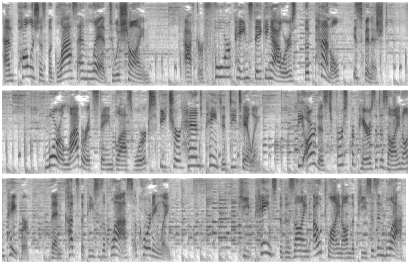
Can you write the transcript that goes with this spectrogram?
and polishes the glass and lead to a shine. After four painstaking hours, the panel is finished. More elaborate stained glass works feature hand-painted detailing. The artist first prepares a design on paper, then cuts the pieces of glass accordingly. He paints the design outline on the pieces in black,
